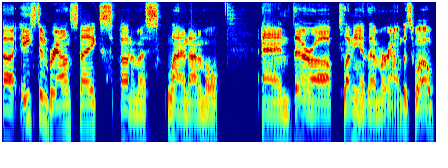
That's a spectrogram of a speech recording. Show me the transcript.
Uh, eastern brown snakes are venomous land animal, and there are plenty of them around as well.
